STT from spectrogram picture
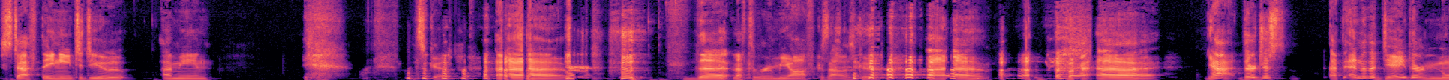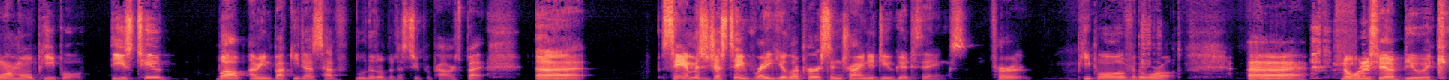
stuff they need to do. I mean, that's good. uh, the that threw me off because that was good. Uh, but uh, yeah, they're just at the end of the day, they're normal people. These two, well, I mean, Bucky does have a little bit of superpowers, but uh, Sam is just a regular person trying to do good things for people all over the world. Uh, No wonder she had a Buick.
